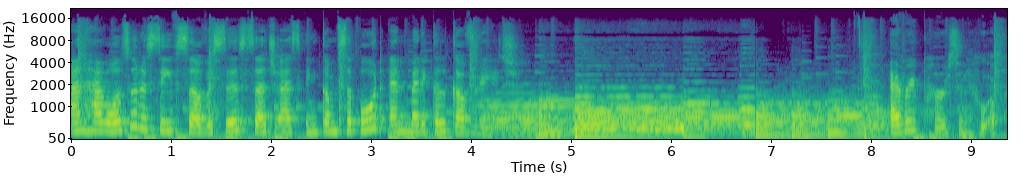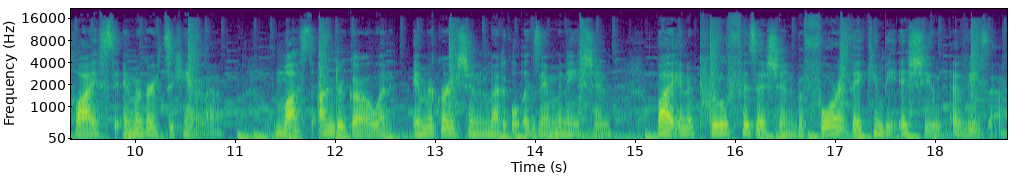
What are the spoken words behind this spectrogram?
and have also received services such as income support and medical coverage. Every person who applies to immigrate to Canada must undergo an immigration medical examination by an approved physician before they can be issued a visa.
